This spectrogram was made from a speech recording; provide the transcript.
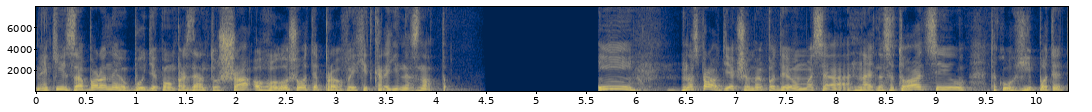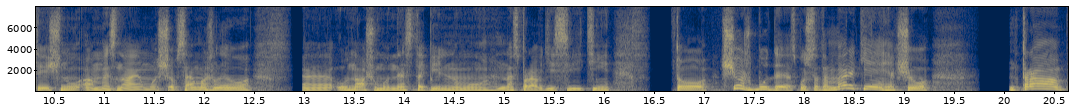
який заборонив будь-якому президенту США оголошувати про вихід країни з НАТО. І насправді, якщо ми подивимося навіть на ситуацію, таку гіпотетичну, а ми знаємо, що все можливо е, у нашому нестабільному насправді світі, то що ж буде Сполучених Штатів Америки, якщо Трамп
